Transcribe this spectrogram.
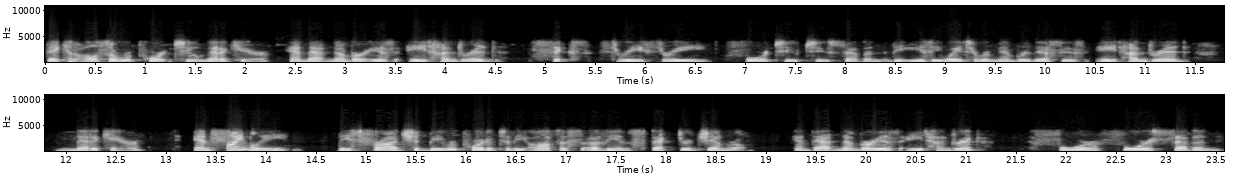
They can also report to Medicare, and that number is 800 633 4227. The easy way to remember this is 800 Medicare. And finally, these frauds should be reported to the Office of the Inspector General. And that number is 800 447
